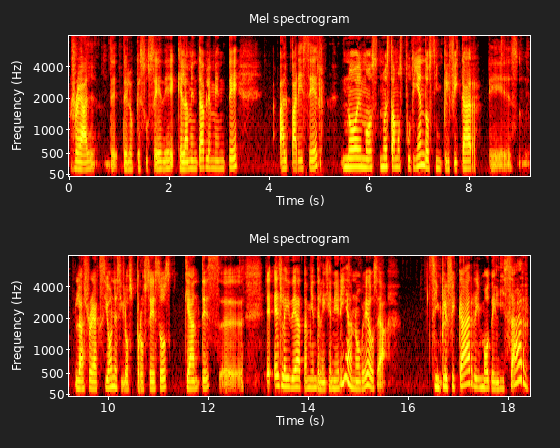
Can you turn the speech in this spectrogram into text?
real de, lo que sucede, que lamentablemente, al parecer, no, hemos, no estamos pudiendo simplificar eh, las reacciones y los procesos que antes eh, e, es la idea también de la ingeniería, ¿no ve? O sea, simplificar y modelizar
